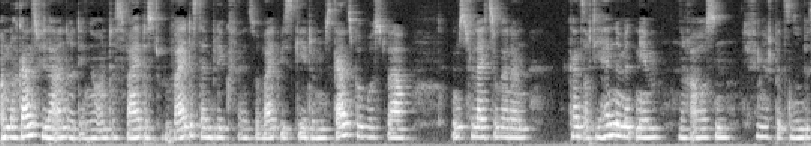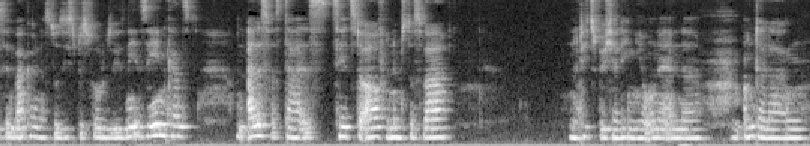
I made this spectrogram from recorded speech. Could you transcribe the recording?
und noch ganz viele andere Dinge. Und das weitest du. Du weitest dein Blickfeld so weit wie es geht und nimmst ganz bewusst wahr. Nimmst vielleicht sogar dann, kannst auch die Hände mitnehmen nach außen, die Fingerspitzen so ein bisschen wackeln, dass du siehst, bis wo du sie sehen kannst. Und alles, was da ist, zählst du auf und nimmst das wahr. Notizbücher liegen hier ohne Ende, Unterlagen,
